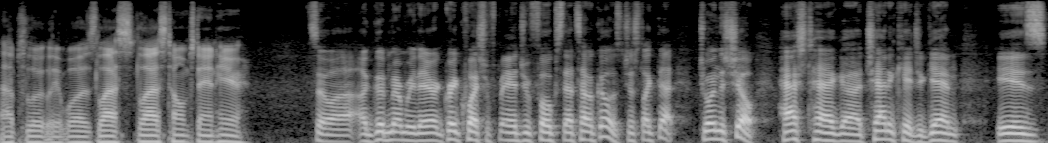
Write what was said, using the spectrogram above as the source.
Absolutely, it was last last homestand here. So uh, a good memory there. Great question from Andrew, folks. That's how it goes, just like that. Join the show. Hashtag uh, chatting cage again is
